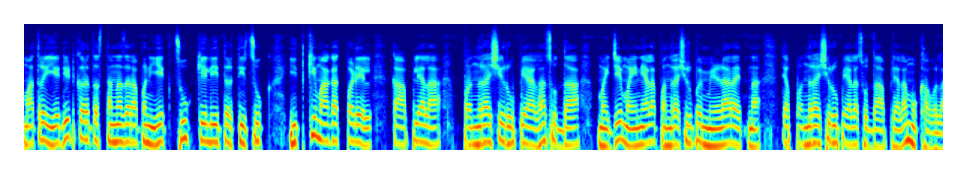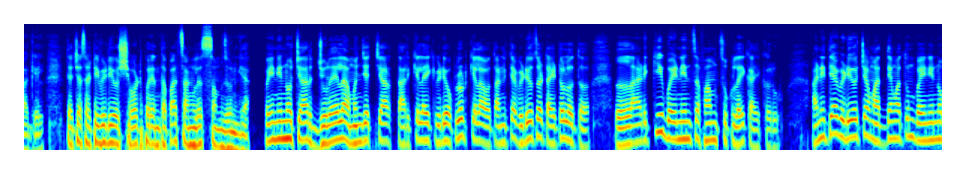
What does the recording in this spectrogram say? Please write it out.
मात्र एडिट करत असताना जर आपण एक चूक केली तर ती चूक इतकी मागात पडेल का आपल्याला? पंधराशे रुपयालासुद्धा म्हणजे मै जे महिन्याला पंधराशे रुपये मिळणार आहेत ना त्या पंधराशे रुपयालासुद्धा आपल्याला मुखावं लागेल. त्याच्यासाठी व्हिडिओ शेवटपर्यंत पहा चांगलंच समजून घ्या. बहिणींनो चार जुलैला म्हणजे चार तारखेला एक व्हिडिओ अपलोड केला होता आणि त्या व्हिडिओचं टायटल होतं लाडकी बहिणींचं फार्म चुकलंय काय करू? आणि त्या व्हिडिओच्या माध्यमातून बहिणींनो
